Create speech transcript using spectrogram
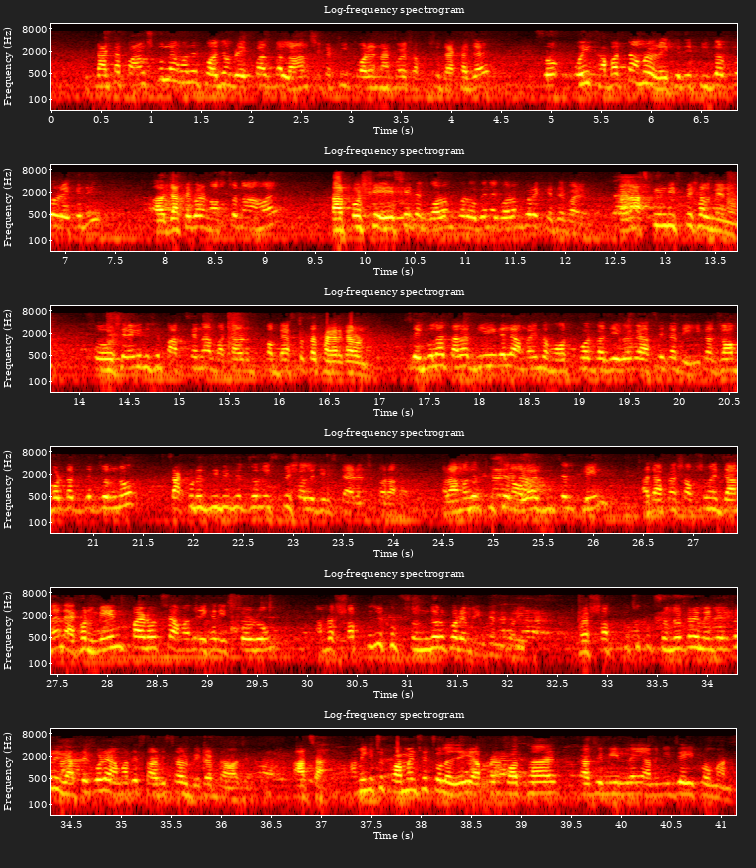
কার্ডটা পাঞ্চ করলে আমাদের প্রয়োজন ব্রেকফাস্ট বা লাঞ্চ সেটা কি করে না করে সবকিছু দেখা যায়। তো ওই খাবারটা আমরা রেখে দিই প্রিজার্ভ করে রেখে দিই। যাতে করে নষ্ট না হয়। তারপর সে এসে এটা গরম করে ওভেনে গরম করে খেতে পারে। কারণ আজকে কিন্তু স্পেশাল মেনু তো সেটা কিন্তু সে পাচ্ছে না বা কারণ ব্যস্ততা থাকার কারণে। সেগুলো তারা দিয়ে গেলে আমরা কিন্তু হটপট বা যেভাবে আছে এটা দিই। এটা জব হোল্ডারদের জন্য, চাকরিজীবীদের জন্য স্পেশালি জিনিসটা অ্যারেঞ্জ করা হয়। আর আমাদের কিচেন অলওয়েজ কিচেন ক্লিন আর আপনারা সবসময় জানেন, এখন মেন পার্ট হচ্ছে আমাদের এখানে স্টোর রুম আমরা সবকিছু খুব সুন্দর করে মেনটেন করি। আমরা সবকিছু খুব সুন্দর করে মেনটেন করি যাতে করে আমাদের সার্ভিসটা আরও বেটার দেওয়া যায়। আচ্ছা আমি কিছু কমেন্টসে চলে যাই, আপনার কথায় কাজে মিল নেই, আমি নিজেই প্রমাণ।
